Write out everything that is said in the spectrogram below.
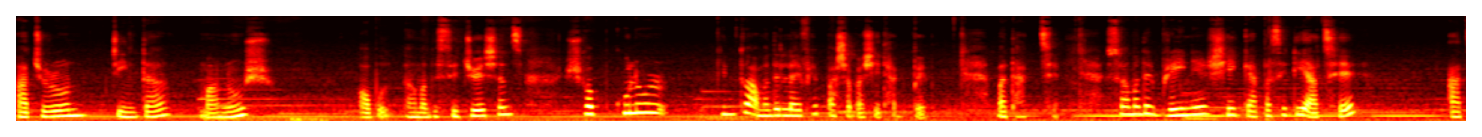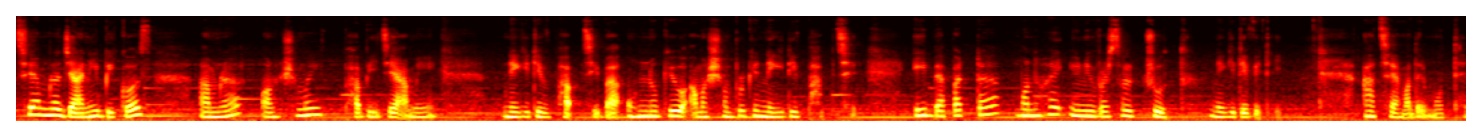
আচরণ, চিন্তা, মানুষ অব আমাদের সিচুয়েশনস সবগুলোর কিন্তু আমাদের লাইফে পাশাপাশি থাকবে বা থাকছে। সো আমাদের ব্রেইনের সেই ক্যাপাসিটি আছে আছে আমরা জানি বিকজ আমরা অনেক সময় ভাবি যে আমি নেগেটিভ ভাবছি বা অন্য কেউ আমার সম্পর্কে নেগেটিভ ভাবছে, এই ব্যাপারটা মনে হয় ইউনিভার্সাল ট্রুথ নেগেটিভিটি আছে আমাদের মধ্যে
